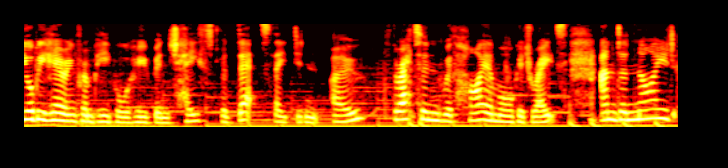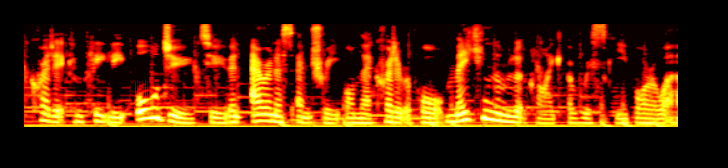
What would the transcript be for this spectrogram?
You'll be hearing from people who've been chased for debts they didn't owe, threatened with higher mortgage rates, and denied credit completely, all due to an erroneous entry on their credit report, making them look like a risky borrower.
